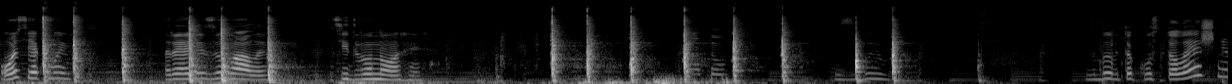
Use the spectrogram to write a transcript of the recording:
Ось як ми реалізували ці двоноги. Тато збив, таку столешню.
